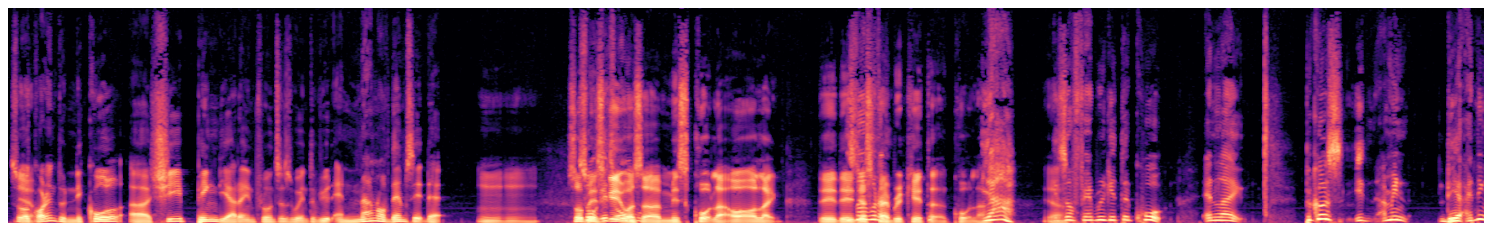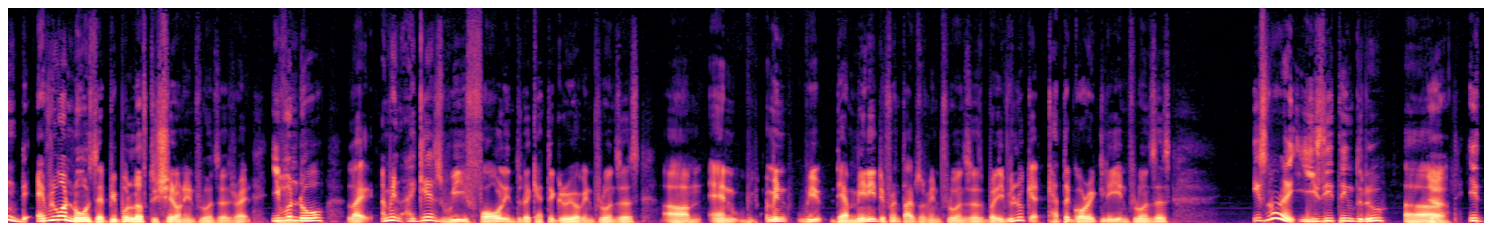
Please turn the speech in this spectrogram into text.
So Yeah. according to Nicole, uh, she pinged the other influencers who were interviewed, and none of them said that. Mm, mm. So, So basically, it was a misquote, lah, or, or like they, they just even a- fabricated a quote. lah. Yeah, Yeah. it's a fabricated quote, and like because it, I mean. They, I think everyone knows that people love to shit on influencers, right? Even Mm. though, like, I mean, I guess we fall into the category of influencers. Um, and I mean, we there are many different types of influencers, but if you look at categorically influencers, it's not an easy thing to do. Uh, Yeah. It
